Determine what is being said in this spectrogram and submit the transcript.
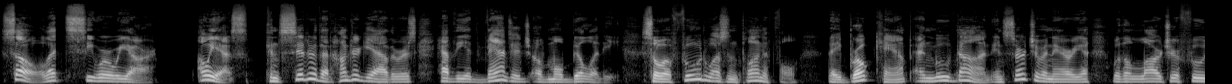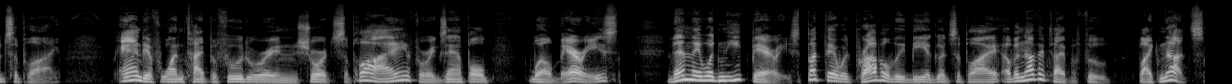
So let's see where we are. Oh, yes. Consider that hunter gatherers have the advantage of mobility. So if food wasn't plentiful, they broke camp and moved on in search of an area with a larger food supply. And if one type of food were in short supply, for example, well, berries, then they wouldn't eat berries, but there would probably be a good supply of another type of food, like nuts.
